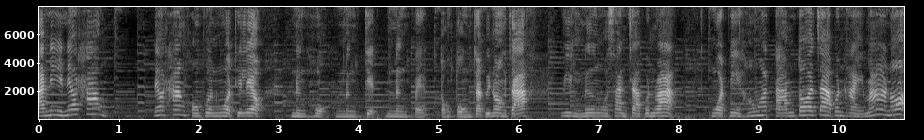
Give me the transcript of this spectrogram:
อันนี้แนวทาง แนวทางของเพิ่นงวดที่แล้ว16 17 18ตรงๆจ้าพี่น้องจ้าวิ่งหนึ่งวสันจ้าเพิ่นว่า งวดนี้เฮามาตามต่อจ้าเพิ่นให้มาเนาะ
